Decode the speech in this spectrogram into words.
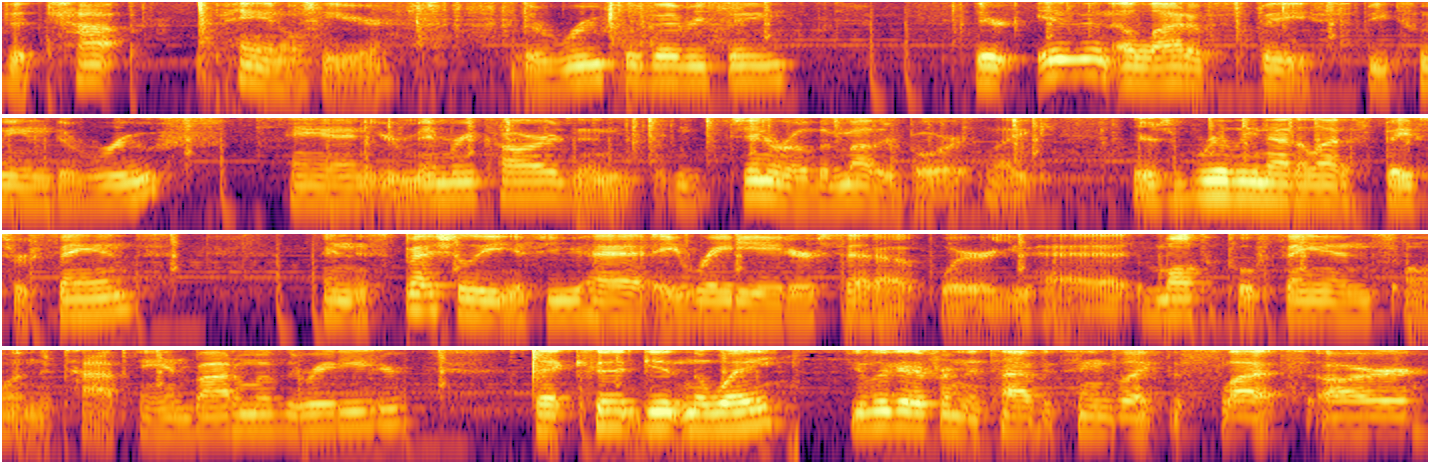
the top panel here, the roof of everything, there isn't a lot of space between the roof and your memory cards and in general the motherboard. Like there's really not a lot of space for fans. And especially if you had a radiator set up where you had multiple fans on the top and bottom of the radiator, that could get in the way. If you look at it from the top, it seems like the slots are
